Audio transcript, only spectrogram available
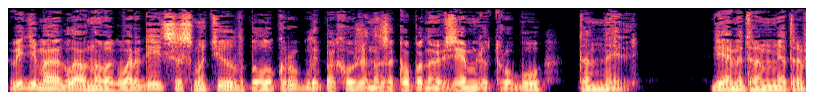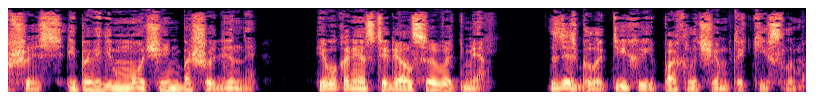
Видимо, главного гвардейца смутил полукруглый, похожий на закопанную в землю трубу, тоннель, диаметром метров шесть и, по-видимому, очень большой длины. Его конец терялся во тьме. Здесь было тихо и пахло чем-то кислым.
